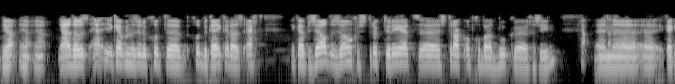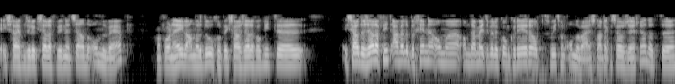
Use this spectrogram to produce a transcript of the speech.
Ja, ja, ja. Ja, dat is, e- ik heb hem natuurlijk goed, eh, goed bekeken. Dat is echt, ik heb zelden zo'n gestructureerd, eh, strak opgebouwd boek eh, gezien. Ja, En eh, eh, kijk, ik schrijf natuurlijk zelf binnen hetzelfde onderwerp, maar voor een hele andere doelgroep. Ik zou zelf ook niet, eh, ik zou er zelf niet aan willen beginnen om, eh, om daarmee te willen concurreren op het gebied van onderwijs, laat ik het zo zeggen. Dat, eh,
